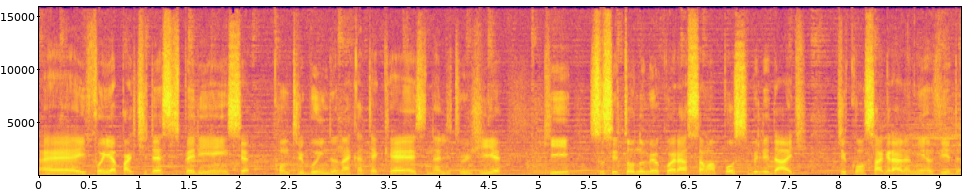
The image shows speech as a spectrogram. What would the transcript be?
É, e foi a partir dessa experiência, contribuindo na catequese, na liturgia, que suscitou no meu coração a possibilidade de consagrar a minha vida.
